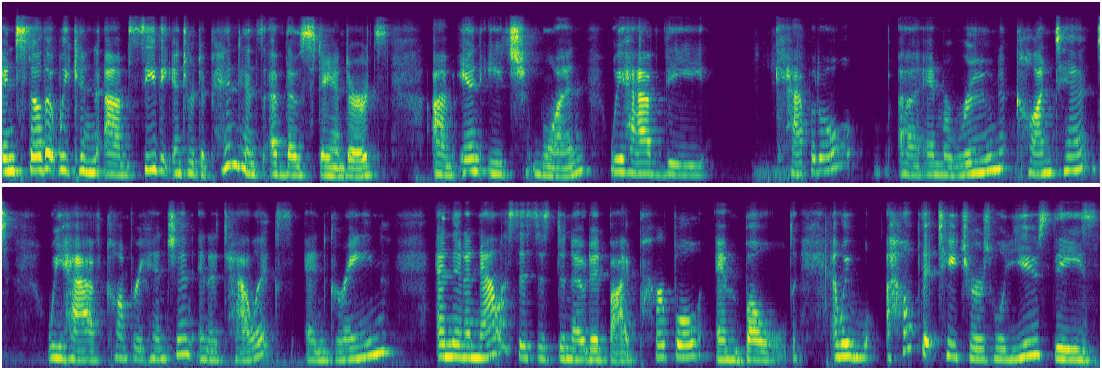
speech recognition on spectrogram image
And so that we can um, see the interdependence of those standards um, in each one, we have the capital uh, and maroon content. We have comprehension in italics and green, and then analysis is denoted by purple and bold. And we hope that teachers will use these,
